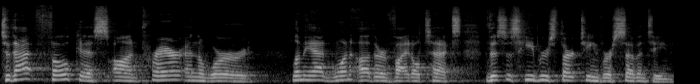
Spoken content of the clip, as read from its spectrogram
To that focus on prayer and the word, let me add one other vital text. This is Hebrews 13, verse 17.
